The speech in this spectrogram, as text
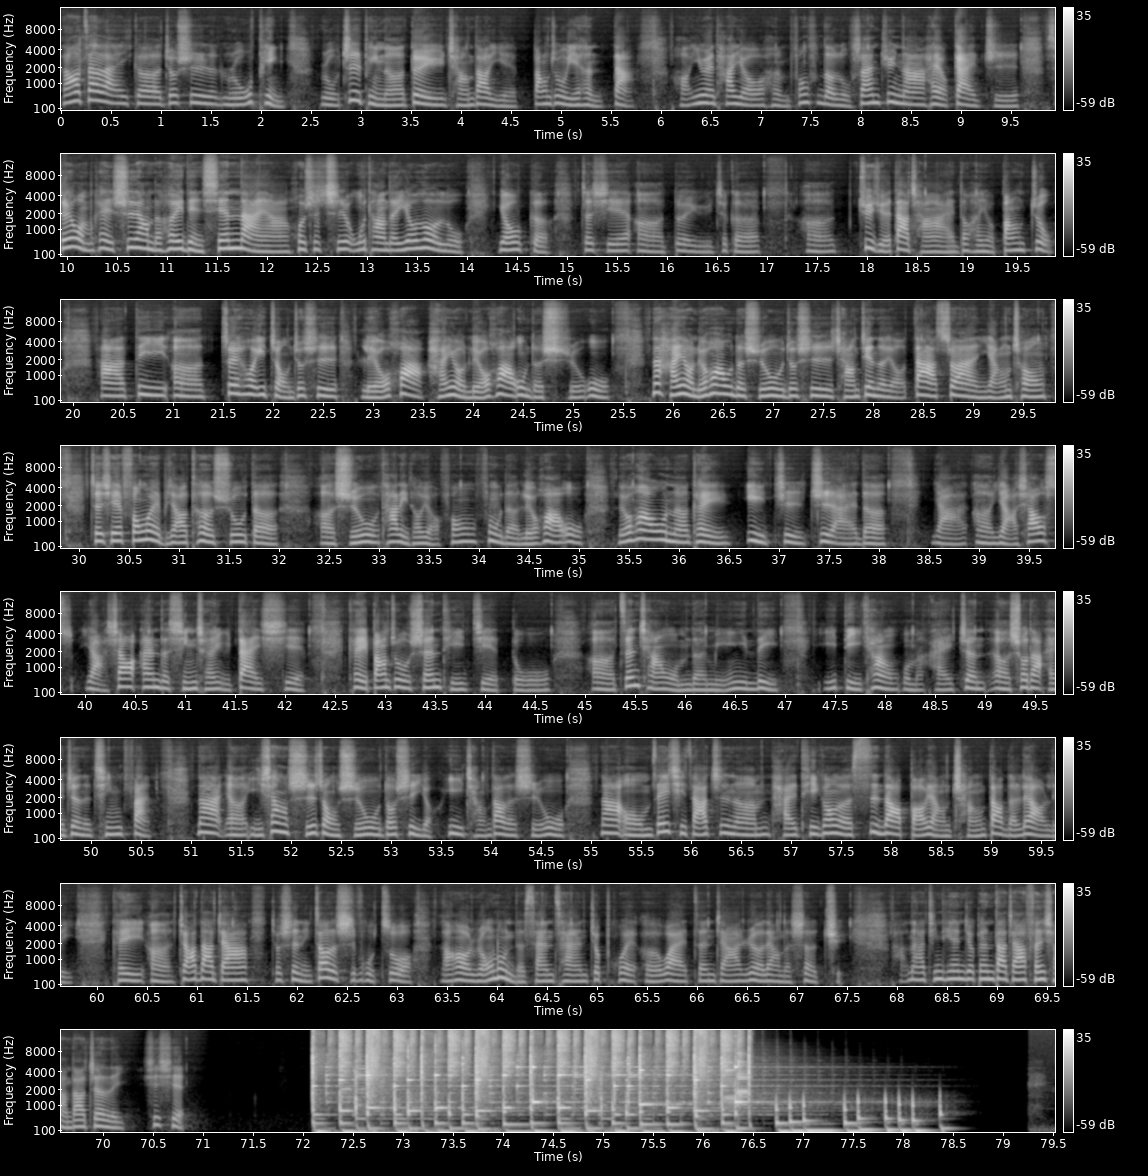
然后再来一个就是乳品，乳制品呢，对于肠道也帮助也很大，好，因为它有很丰富的乳酸菌啊，还有钙质，所以我们可以适量的喝一点鲜奶啊，或是吃无糖的优酪乳、优格这些，呃，对于这个呃。拒绝大肠癌都很有帮助。啊，第呃最后一种就是硫化含有硫化物的食物。那含有硫化物的食物就是常见的有大蒜、洋葱这些风味比较特殊的呃食物，它里头有丰富的硫化物。硫化物呢可以抑制致癌的亚呃亚硝亚硝胺的形成与代谢，可以帮助身体解毒，呃增强我们的免疫力。以抵抗我们癌症，呃，受到癌症的侵犯。那呃，以上十种食物都是有益肠道的食物。那、我们这一期杂志呢，还提供了四道保养肠道的料理，可以呃教大家，就是你照着食谱做，然后融入你的三餐，就不会额外增加热量的摄取。好，那今天就跟大家分享到这里，谢谢。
